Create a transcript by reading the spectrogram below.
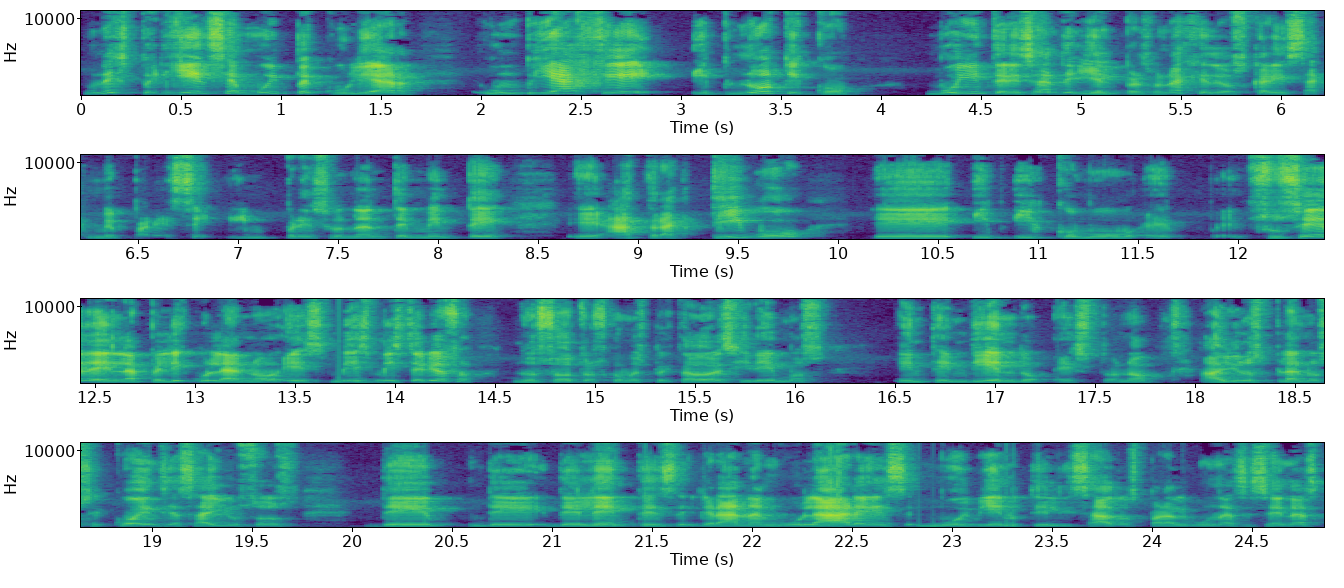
una experiencia muy peculiar, un viaje hipnótico muy interesante y el personaje de Oscar Isaac me parece impresionantemente eh, atractivo, y, como sucede en la película, ¿no? Es, es, misterioso. Nosotros como espectadores iremos entendiendo esto, ¿no? Hay unos planos secuencias, hay usos de, de, lentes gran angulares, muy bien utilizados para algunas escenas.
